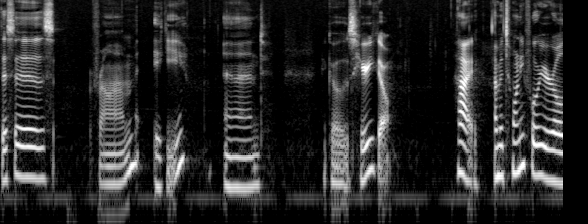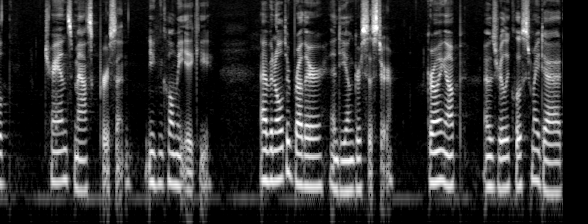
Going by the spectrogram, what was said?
this is from Iggy, and it goes Here you go. Hi, I'm a 24 year old trans mask person. You can call me Iggy. I have an older brother and a younger sister. Growing up, I was really close to my dad,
